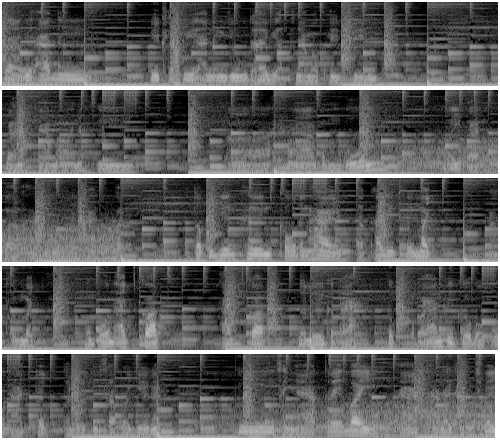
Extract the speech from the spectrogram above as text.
បាទវាអាចនឹង ពេលខ្លះវាអាចនឹងយូរដែរវាអត់ផ្ញើមកភ្លាមភ្លាមបានផ្ញើមកណាគឺអឺ59 387 59 387បន្ទាប់ពីយើងឃើញកូដហ្នឹងហើយតើតើយើងធ្វើម៉េចបាទ ធ្វើម៉េចបងប្អូនអាចកត់អាចកត់នៅលើกระดาษទុកក៏បានឬក៏បងប្អូនអាចចុចទៅលើទូរស័ព្ទរបស់យើងណាគឺសញ្ញាត្រេ3អាចថានៅខាងឆ្វេង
